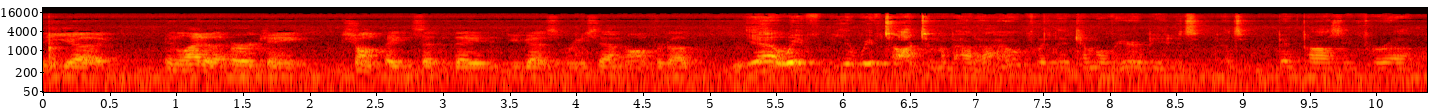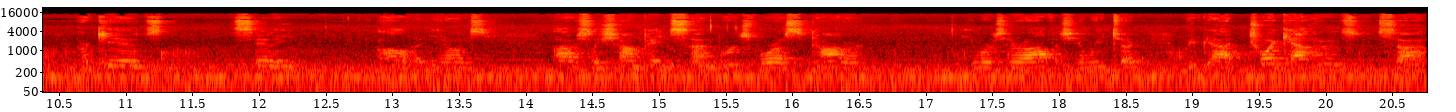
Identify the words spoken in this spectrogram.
The, uh, in light of the hurricane, Sean Payton said today that you guys have reached out and offered up. Yeah, we've yeah, we've talked to them about it. I hopefully they come over here. It'd be, it's big positive for uh, our kids, the city, all of it. You know, it's obviously Sean Payton's son works for us, Connor. He works in our office. Know, we took we've got Troy Calhoun's son.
